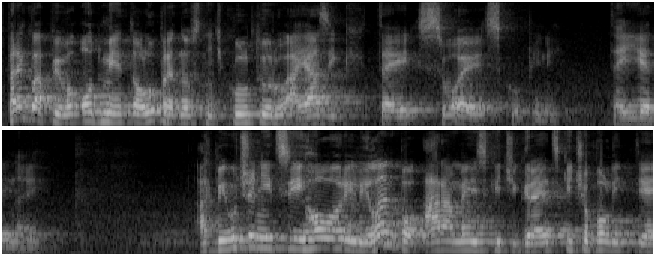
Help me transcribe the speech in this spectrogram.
Prekvapivo odmietol uprednostniť kultúru a jazyk tej svojej skupiny, tej jednej. Ak by učeníci hovorili len po aramejsky či grécky, čo boli tie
